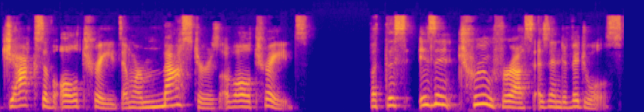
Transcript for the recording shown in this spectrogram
jacks of all trades and we're masters of all trades. But this isn't true for us as individuals.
